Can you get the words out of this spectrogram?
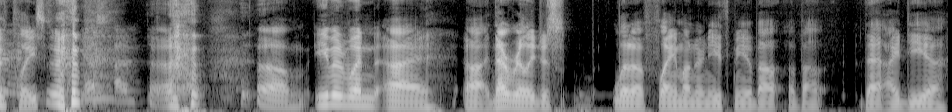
please. um, even when uh, uh, that really just lit a flame underneath me about about that idea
